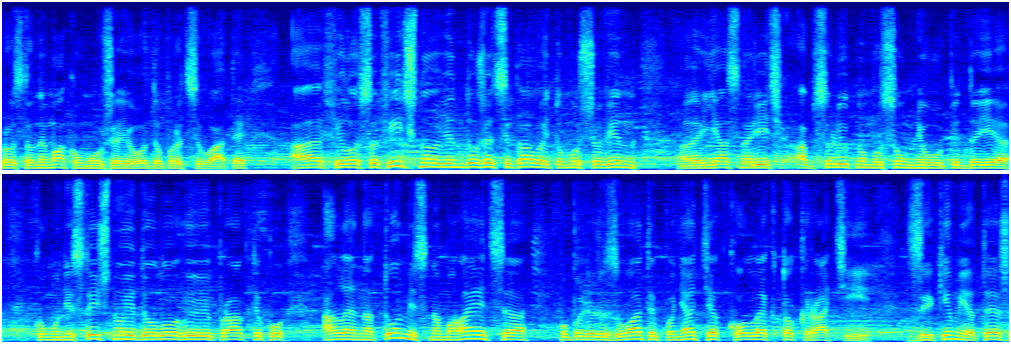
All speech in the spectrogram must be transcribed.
Просто нема кому вже його допрацювати. А філософічно він дуже цікавий, тому що він, е, ясна річ, абсолютному сумніву піддає комуністичну ідеологію і практику, але натомість намагається популяризувати поняття колектократії, з яким я теж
